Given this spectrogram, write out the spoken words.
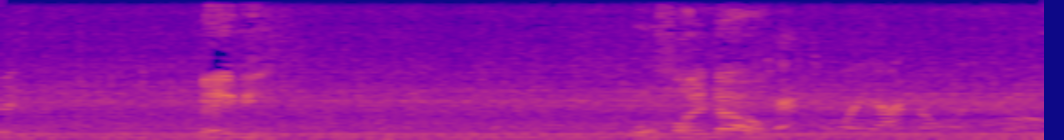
Rick. Maybe. We'll find out. That's the way I know it's from.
